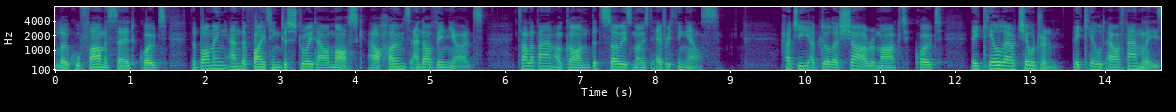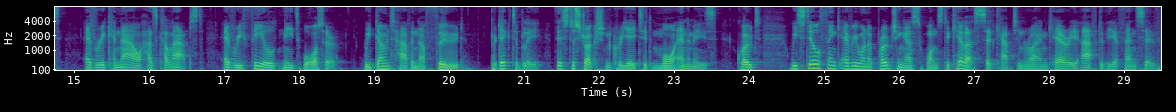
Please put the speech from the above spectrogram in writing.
A local farmer said, quote, The bombing and the fighting destroyed our mosque, our homes, and our vineyards. Taliban are gone, but so is most everything else. Haji Abdullah Shah remarked, quote, They killed our children, they killed our families. Every canal has collapsed, every field needs water. We don't have enough food. Predictably, this destruction created more enemies. Quote, we still think everyone approaching us wants to kill us, said Captain Ryan Carey after the offensive.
